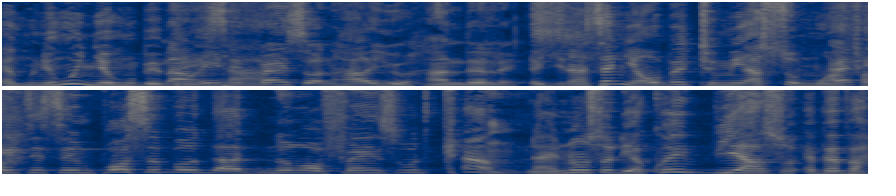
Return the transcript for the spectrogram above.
Hwɛ mfomyɛ wɔ hɔ yi ɛho ne ho nyɛ hu Now, it depends on how you handle it. ɛgyina sɛnea wobɛtumi asɔ mu And it is impossible that no offense would come. na ɛno nso deɛ kwan biara so ɛbɛba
